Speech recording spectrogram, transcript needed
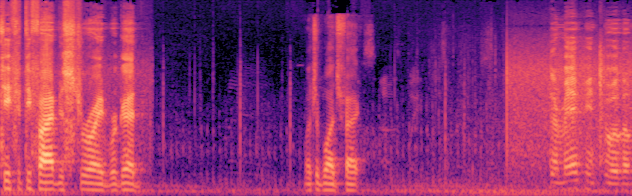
T-55 destroyed. We're good. What's your blood fact? There may be two of them.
